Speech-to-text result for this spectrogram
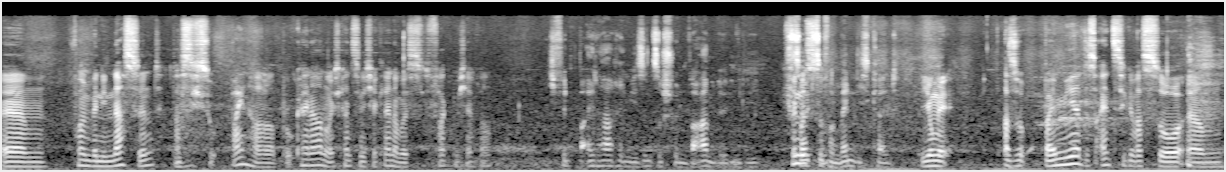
ähm, vor allem wenn die nass sind, dass ich so Beinhaare habe, Bro. Keine Ahnung, ich kann es nicht erklären, aber es fuckt mich einfach. ab. Ich finde Beinhaare irgendwie sind so schön warm irgendwie. Das Findest zeugst so du? von Männlichkeit. Junge, also bei mir das Einzige, was so, ähm,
